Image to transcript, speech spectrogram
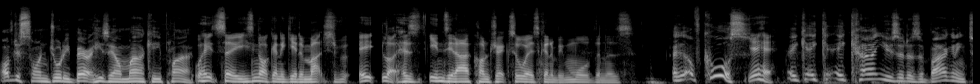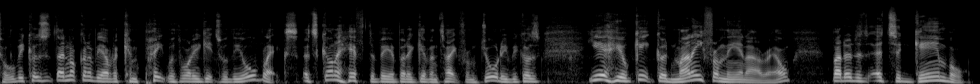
I've just signed Jordie Barrett. He's our marquee player." Well, so he's not going to get a much. Of, he, look, his NZR contract's always going to be more than his. Uh, Of course, Yeah. He, he, he can't use it as a bargaining tool because they're not going to be able to compete with what he gets with the All Blacks. It's going to have to be a bit of give and take from Jordie because, yeah, he'll get good money from the NRL, but it it's a gamble.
